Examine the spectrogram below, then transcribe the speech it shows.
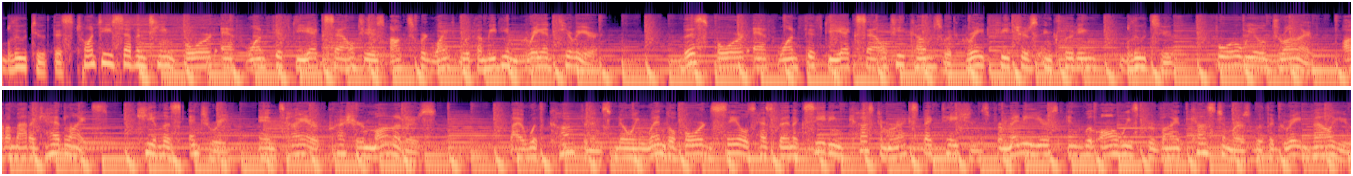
Bluetooth This 2017 Ford F-150 XLT is Oxford White with a medium grey interior. This Ford F-150 XLT comes with great features including, Bluetooth, four-wheel drive, automatic headlights, keyless entry, and tire pressure monitors. Buy with confidence knowing Wendle Ford sales has been exceeding customer expectations for many years and will always provide customers with a great value.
